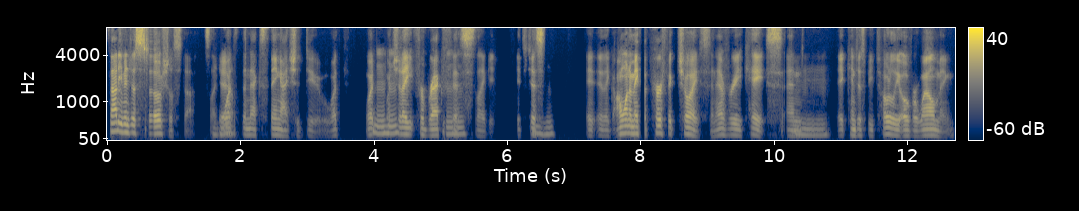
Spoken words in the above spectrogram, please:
It's not even just social stuff. It's like, Yeah. what's the next thing I should do? What what what Mhm. should I eat for breakfast? Like, it, it's just Mhm. it, it- like I want to make the perfect choice in every case, and Mhm. it can just be totally overwhelming.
